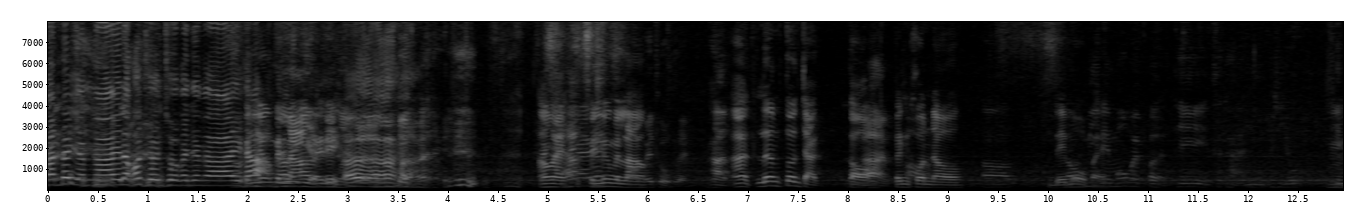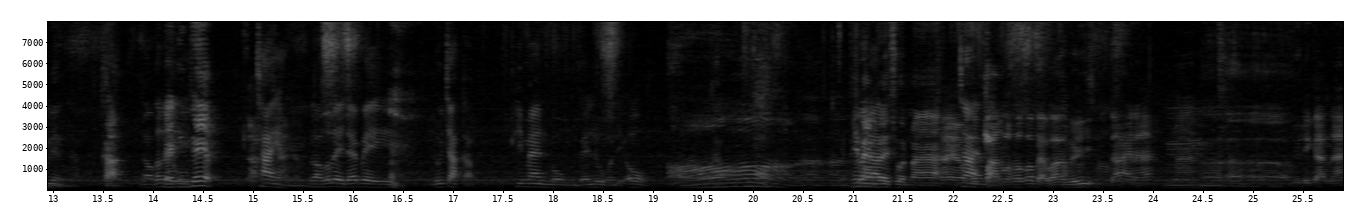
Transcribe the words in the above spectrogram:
กันได้ยังไงแล้วเขาเชิญชวนกันยังไงคเป็นรับเรื่องเป็นราวเลยดิ เออเออเอาไงเป็นเรื่องเป็นราวไม่ถูกเลยครับอะเริ่มต้นจากต่อบ้านเป็นคนเอาเอ่อเดโมไปราเดโมไปเปิดที่สถานีวิทยุที่หนึ่งครับครับ เราก็เลในยกรุงเทพใช่ครับเราก็เลยได้ไปรู้จักกับพี่แมนวงเบนลูมาริโออ๋ออ๋ออ่าอ่าพี่แมนก็เลยชวนมาใช่ใช่ครับผมฟังแล้วเขาก็แบบว่าเฮ้ยได้นะ อืมมาเออเออเอออยู่ด้วยกันนะ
